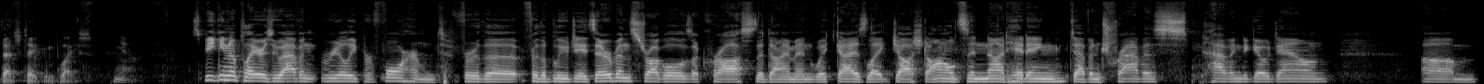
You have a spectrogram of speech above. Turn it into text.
that's taking place. Yeah. Speaking of players who haven't really performed for the for the Blue Jays, there have been struggles across the diamond with guys like Josh Donaldson not hitting, Devon Travis having to go down. Um,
